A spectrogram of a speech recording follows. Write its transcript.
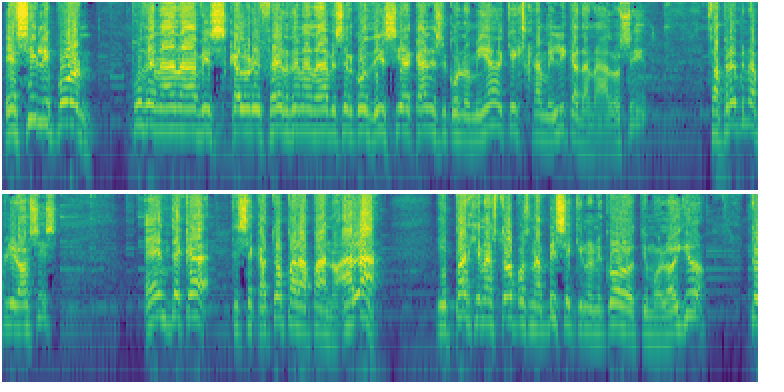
Εσύ λοιπόν που δεν ανάβεις καλοριφέρ δεν ανάβεις ερκοδίσια κάνεις οικονομία και έχεις χαμηλή κατανάλωση θα πρέπει να πληρώσεις 11% παραπάνω. Αλλά υπάρχει ένας τρόπος να μπει σε κοινωνικό τιμολόγιο το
